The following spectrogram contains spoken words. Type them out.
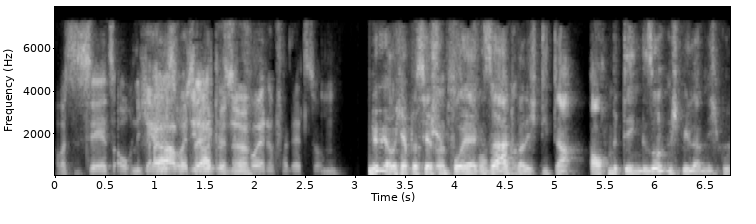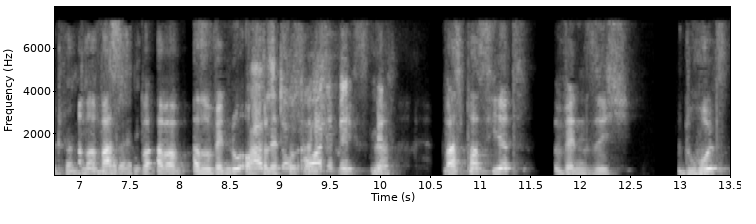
Aber es ist ja jetzt auch nicht Ja, alles aber auf die Selke, ne? vorher eine Verletzung. Nö, aber ich habe das ja schon vorher gesagt, weil ich die da auch mit den gesunden Spielern nicht gut fand. Aber was, aber, also wenn du auf Verletzungen mit- ansprichst, ne? mit- Was passiert, wenn sich, du holst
